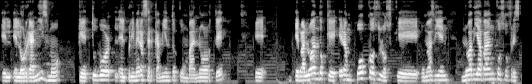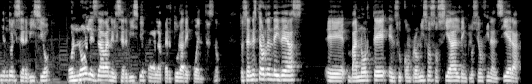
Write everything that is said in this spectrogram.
el, organismo que tuvo el primer acercamiento con Banorte, eh, evaluando que eran pocos los que, o más bien, no había bancos ofreciendo el servicio o no les daban el servicio para la apertura de cuentas, ¿no? Entonces, en este orden de ideas, eh, Banorte, en su compromiso social de inclusión financiera,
